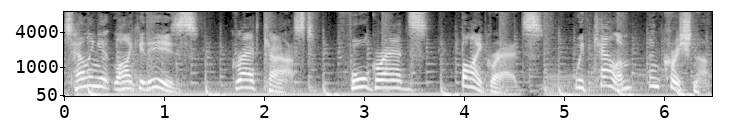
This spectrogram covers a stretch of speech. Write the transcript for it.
Telling it like it is. Gradcast. For grads, by grads. With Callum and Krishna.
